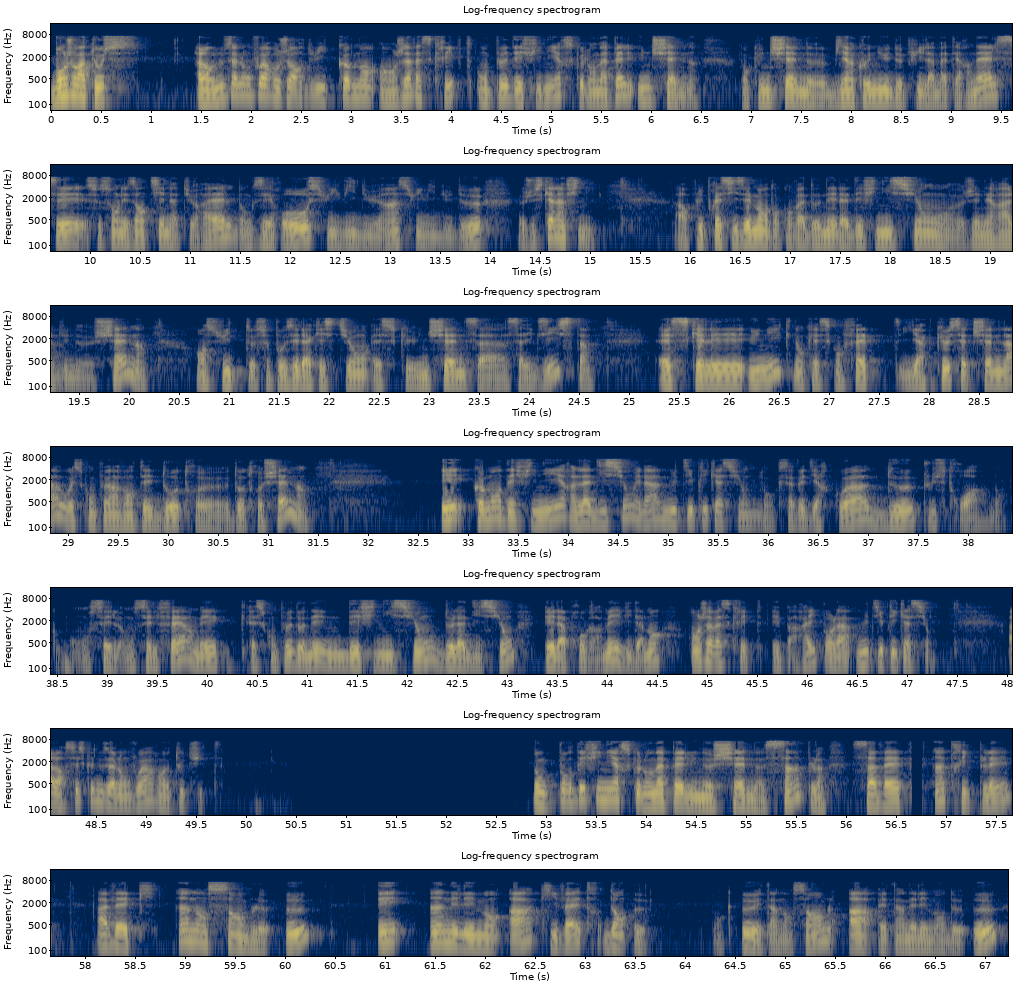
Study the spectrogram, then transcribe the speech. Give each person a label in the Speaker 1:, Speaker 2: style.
Speaker 1: Bonjour à tous. Alors nous allons voir aujourd'hui comment en JavaScript on peut définir ce que l'on appelle une chaîne. Donc une chaîne bien connue depuis la maternelle, ce sont les entiers naturels, donc 0, suivi du 1, suivi du 2, jusqu'à l'infini. Alors plus précisément, donc on va donner la définition euh, générale d'une chaîne. Ensuite, se poser la question, est-ce qu'une chaîne, ça, ça existe? Est-ce qu'elle est unique? Donc est-ce qu'en fait il n'y a que cette chaîne-là ou est-ce qu'on peut inventer d'autres chaînes? Et comment définir l'addition et la multiplication? Donc ça veut dire quoi? 2 plus 3. Donc on sait, on sait le faire, mais est-ce qu'on peut donner une définition de l'addition et la programmer évidemment en JavaScript? Et pareil pour la multiplication. Alors c'est ce que nous allons voir euh, tout de suite. Donc pour définir ce que l'on appelle une chaîne simple, ça va être un triplet avec un ensemble E et un élément A qui va être dans E. Donc E est un ensemble, A est un élément de E,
